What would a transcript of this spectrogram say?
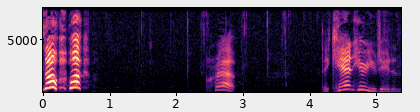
no! What? Crap. They can't hear you, Jayden.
